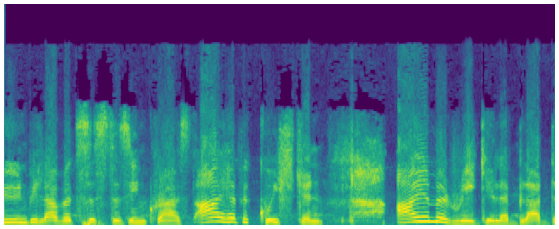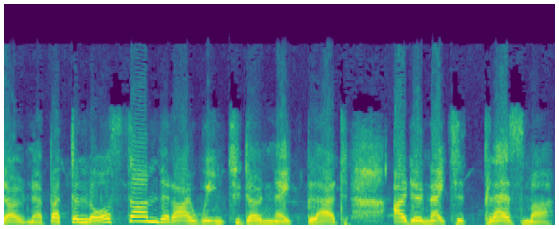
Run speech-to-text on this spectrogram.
Afternoon, beloved sisters in Christ. I have a question. I am a regular blood donor, but the last time that I went to donate blood, I donated plasma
